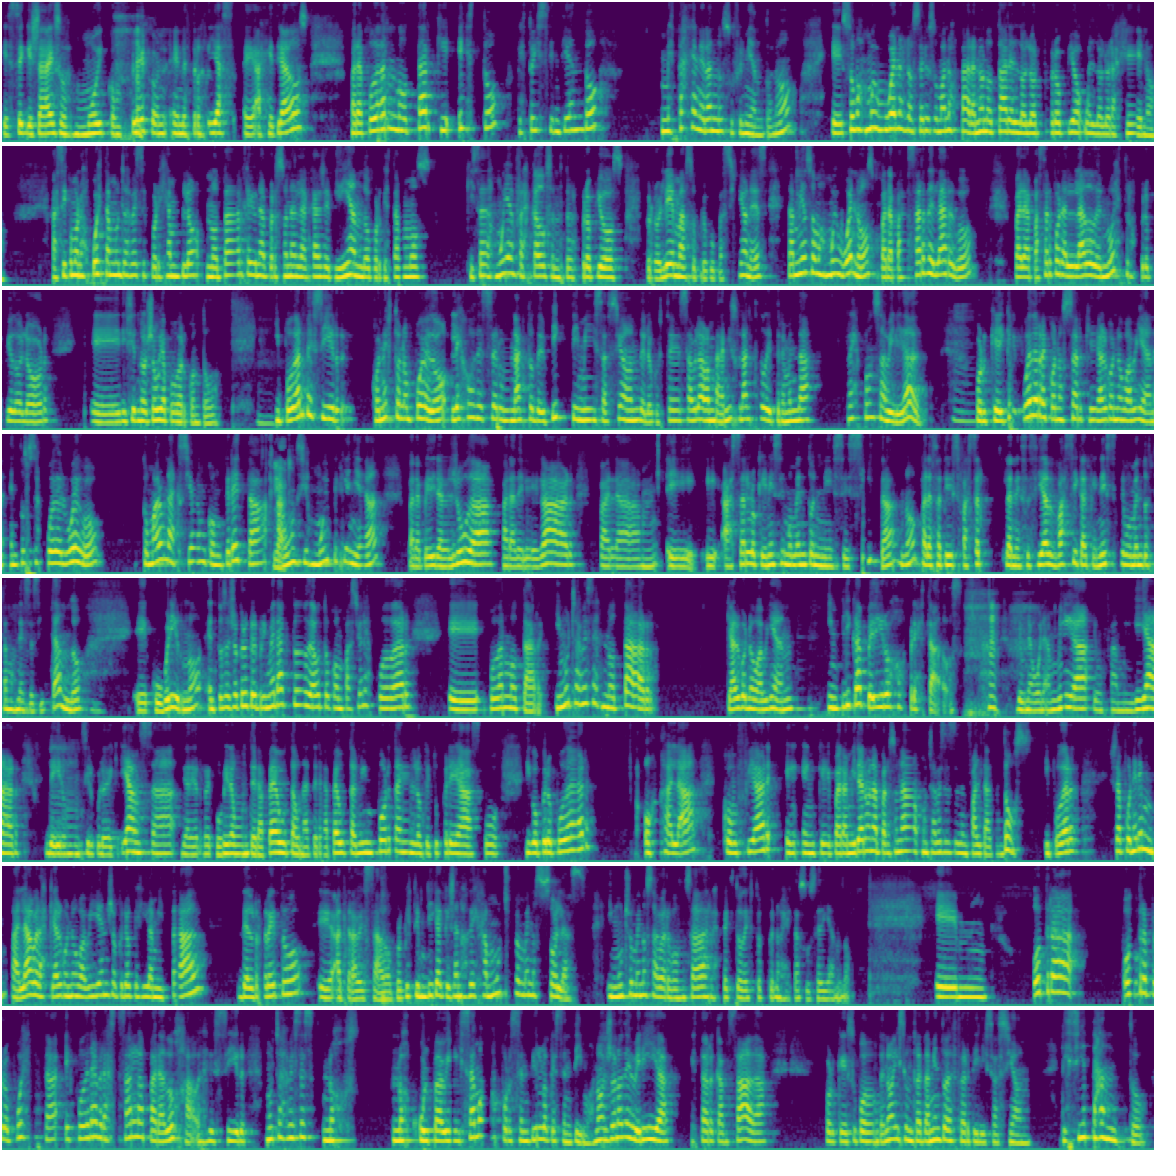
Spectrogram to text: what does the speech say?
que sé que ya eso es muy complejo en, nuestros días eh, ajetreados, para poder notar que esto que estoy sintiendo me está generando sufrimiento, ¿no? Eh, somos muy buenos los seres humanos para no notar el dolor propio o el dolor ajeno. Así como nos cuesta muchas veces, por ejemplo, notar que hay una persona en la calle pidiendo porque estamos quizás muy enfrascados en nuestros propios problemas o preocupaciones, también somos muy buenos para pasar de largo, para pasar por al lado de nuestro propio dolor eh, diciendo yo voy a poder con todo. Mm. Y poder decir, con esto no puedo, lejos de ser un acto de victimización de lo que ustedes hablaban, para mí es un acto de tremenda responsabilidad. Mm. Porque el que puede reconocer que algo no va bien, entonces puede luego tomar una acción concreta, aun si es muy pequeña, para pedir ayuda, para delegar, para mm, eh, eh, hacer lo que en ese momento necesita, ¿no? para satisfacer la necesidad básica que en ese momento estamos necesitando. Eh, cubrir, ¿no? Entonces yo creo que el primer acto de autocompasión es poder, poder notar. Y muchas veces notar que algo no va bien implica pedir ojos prestados de una buena amiga, de un familiar, de ir a un mm. círculo de crianza, de recurrir a un terapeuta, una terapeuta, no importa en lo que tú creas, o digo, pero poder, ojalá, confiar en, en que para mirar a una persona muchas veces hacen falta dos y poder ya poner en palabras que algo no va bien, yo creo que es la mitad del reto eh, atravesado, porque esto implica que ya nos deja mucho menos solas y mucho menos avergonzadas respecto de esto que nos está sucediendo. Em, otra, otra propuesta es poder abrazar la paradoja, es decir, muchas veces nos, nos culpabilizamos por sentir lo que sentimos, ¿no? Yo no debería estar cansada porque, suponte, ¿no? Hice un tratamiento de fertilización, decía tanto,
